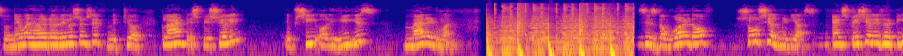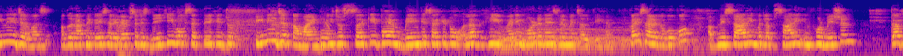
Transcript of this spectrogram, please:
So never had a relationship with your client, especially if she or he is married one. This is the world of social media and especially the teenager ones. अगर आपने कई सारे वेब सीरीज़ देखी हो सकते हैं कि जो टीनेजर का माइंड है, जो सर्किट है ब्रेन के सर्किट वो अलग ही वेरी मॉडर्नाइज वे में चलती है। कई सारे लोगों को अपनी सारी मतलब सारी इंफॉर्मेशन तब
